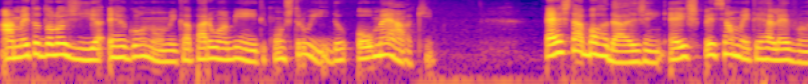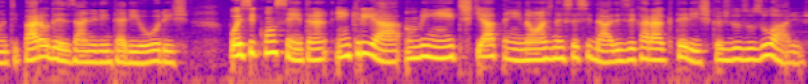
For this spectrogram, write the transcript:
a metodologia ergonômica para o ambiente construído, ou MEAC. Esta abordagem é especialmente relevante para o design de interiores, pois se concentra em criar ambientes que atendam às necessidades e características dos usuários.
